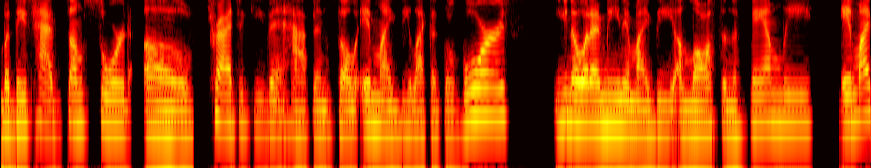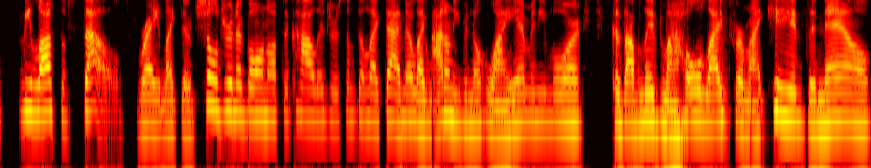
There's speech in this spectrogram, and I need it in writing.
but they've had some sort of tragic event happen. So it might be like a divorce. You know what I mean? It might be a loss in the family. It might be loss of self, right? Like their children are going off to college or something like that. And they're like, I don't even know who I am anymore because I've lived my whole life for my kids. And now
